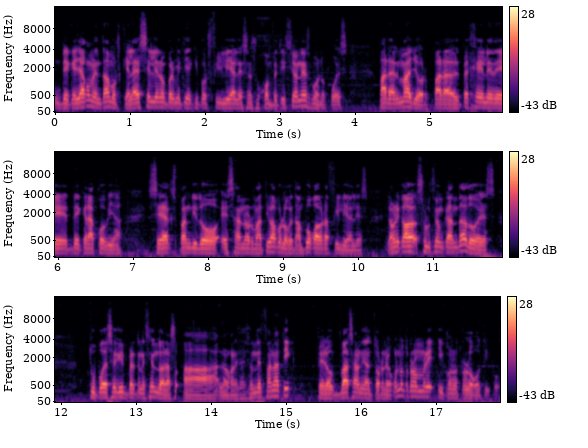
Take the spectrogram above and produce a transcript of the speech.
de que ya comentamos que la SL no permitía equipos filiales en sus competiciones. Bueno, pues para el mayor, para el PGL de, de Cracovia, se ha expandido esa normativa, por lo que tampoco habrá filiales. La única solución que han dado es tú puedes seguir perteneciendo a la, a la organización de Fnatic, pero vas a venir al torneo con otro nombre y con otro logotipo.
